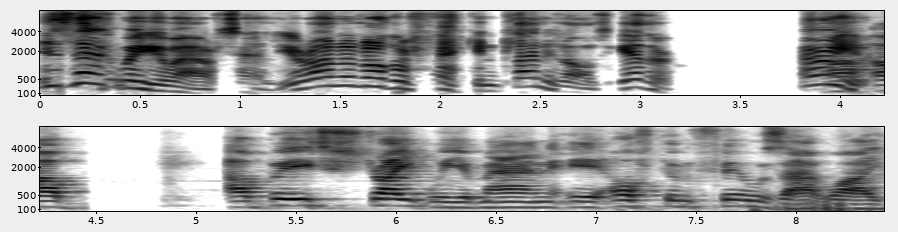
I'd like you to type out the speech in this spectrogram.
Is that where you are, Tel? You're on another feckin' planet altogether. How are you? I'll, I'll be straight with you, man. It often feels that way.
